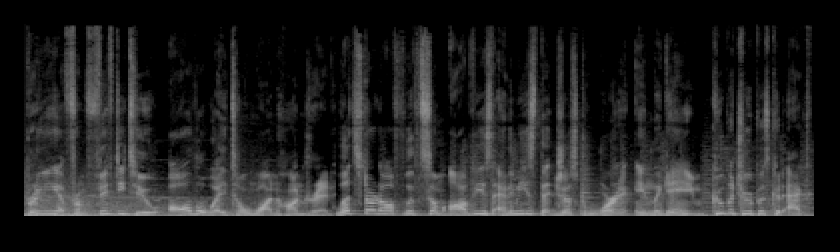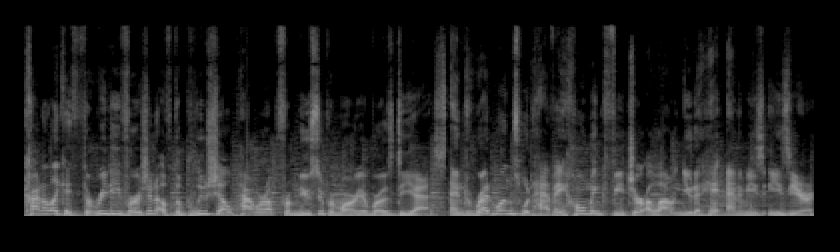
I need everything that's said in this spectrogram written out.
bringing it from 52 all the way to 100. Let's start off with some obvious enemies that just weren't in the game. Koopa Troopas could act kinda like a 3D version of the blue shell power-up from New Super Mario Bros. DS, and red ones would have a homing feature allowing you to hit enemies easier.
